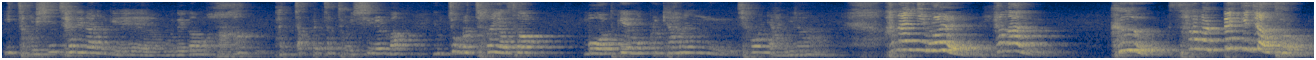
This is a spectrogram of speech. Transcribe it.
이 정신 차리라는 게 뭐 내가 막 바짝바짝 정신을 막 육적으로 차려서 뭐 어떻게 뭐 그렇게 하는 차원이 아니라 하나님을 향한 그 사랑을 뺏기지 않도록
